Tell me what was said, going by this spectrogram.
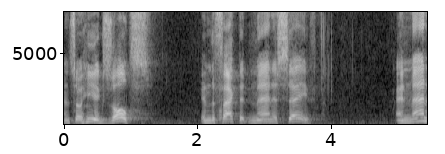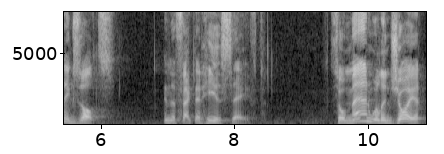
And so He exalts in the fact that man is saved. And man exalts in the fact that he is saved. So man will enjoy it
